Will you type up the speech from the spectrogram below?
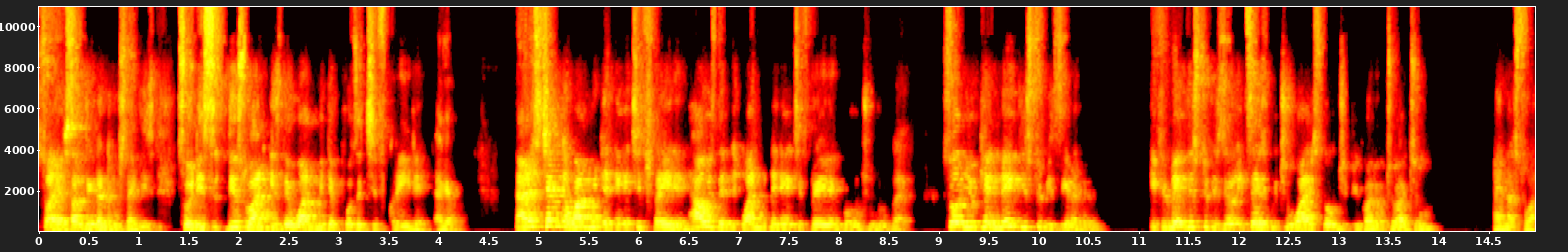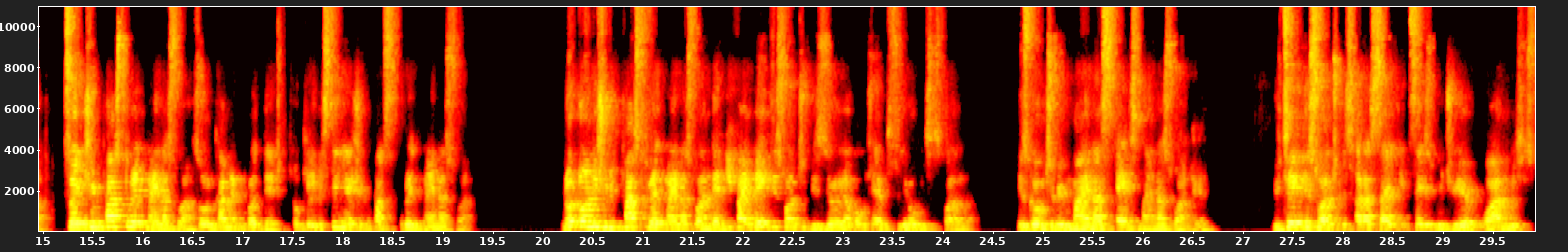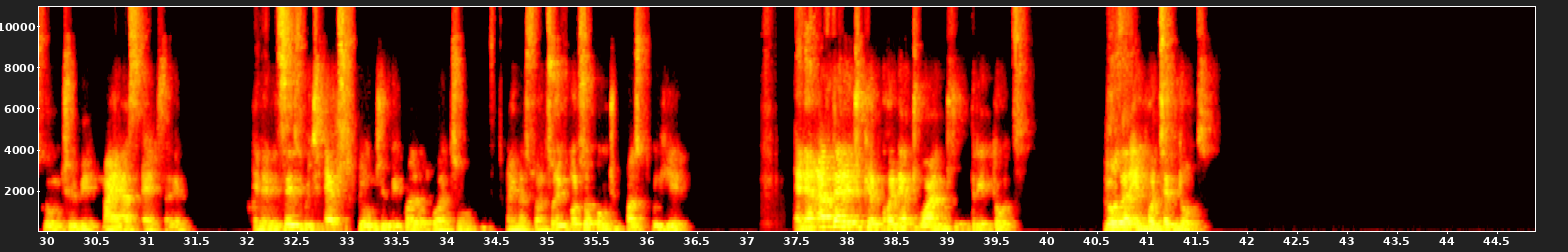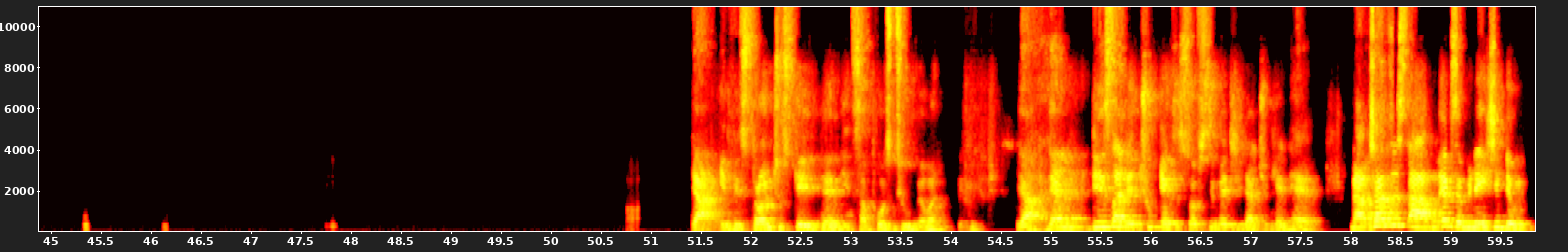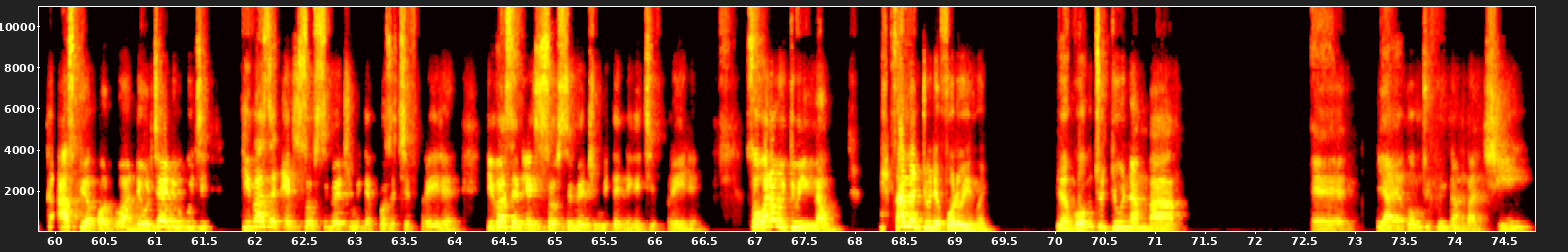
So I have something that looks like this. So this, this one is the one with the positive gradient. Okay? Now let's check the one with the negative gradient. How is the one with the negative gradient going to look like? So you can make this to be zero. If you make this to be zero, it says which y is going to be equal to two minus one. So it should pass through it minus one. So we'll come and put that. Okay, this thing here should pass through it minus one. Not only should it pass through it minus one, then if I make this one to be zero, you're going to have zero, which is one, is going to be minus x minus one. Okay? You take this one to this other side, it says which you have one, which is going to be minus x. Okay? And then it says which x is going to be equal to two, minus one. So it's also going to pass through here. And then after that, you can connect one, two, three dots. Those are important dots. Yeah, if it's drawn to scale, then it's supposed to. Yeah, then these are the two axes of symmetry that you can have. Now, chances are, examination, they will ask you about one. They will tell you, which give us an axis of symmetry with a positive gradient. Give us an axis of symmetry with a negative gradient. So what are we doing now? Come and do the following one. You are going to do number, uh, yeah, you're going to do number G.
